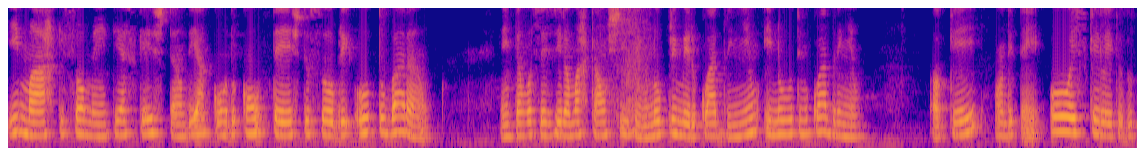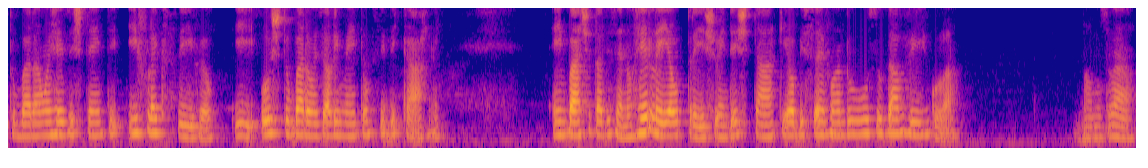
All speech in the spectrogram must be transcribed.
e marque somente as que estão de acordo com o texto sobre o tubarão. Então vocês irão marcar um X no primeiro quadrinho e no último quadrinho, ok? Onde tem o esqueleto do tubarão é resistente e flexível e os tubarões alimentam-se de carne. Embaixo está dizendo releia o trecho em destaque, observando o uso da vírgula. Vamos lá.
